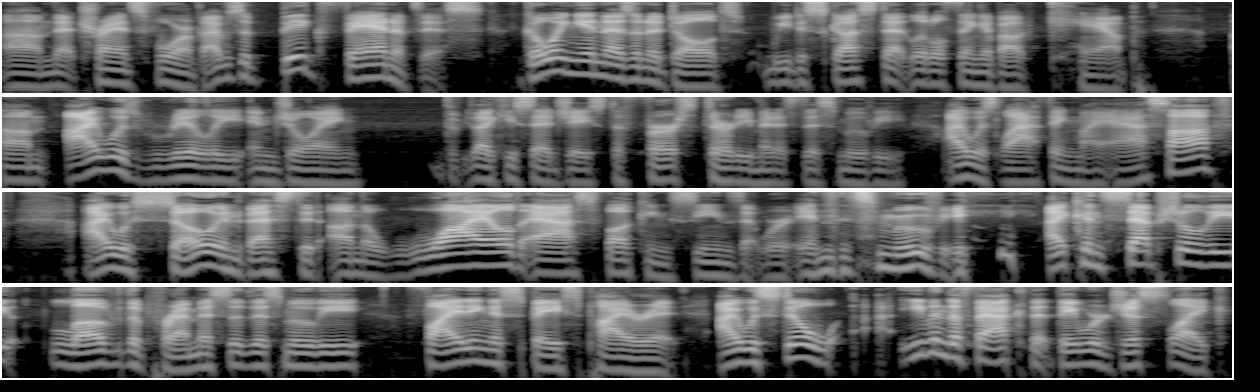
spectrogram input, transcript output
um, that transformed. I was a big fan of this. Going in as an adult, we discussed that little thing about camp. Um, I was really enjoying like you said, Jace, the first 30 minutes of this movie, I was laughing my ass off. I was so invested on the wild ass fucking scenes that were in this movie. I conceptually loved the premise of this movie fighting a space pirate. I was still, even the fact that they were just like,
